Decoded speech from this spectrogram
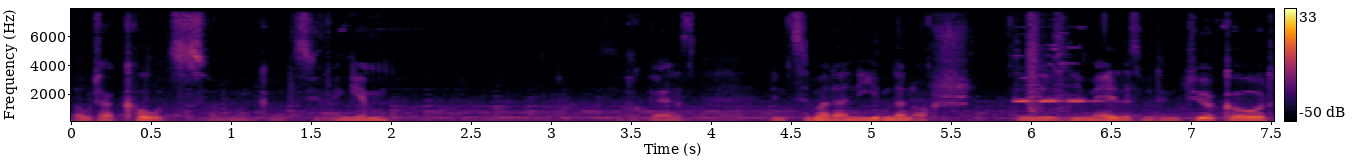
lauter Codes. Warte mal, kann man das hier eingeben? Das ist auch geil, dass im Zimmer daneben dann auch die, die Mail ist mit dem Türcode.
